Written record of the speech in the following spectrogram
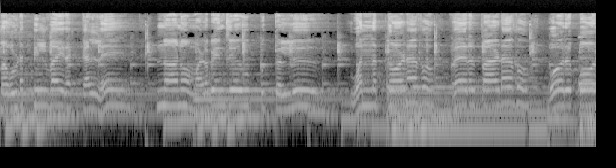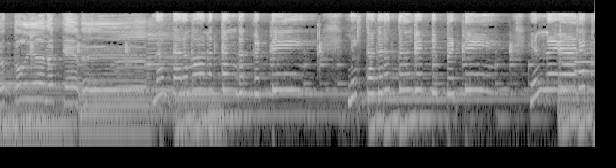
மகுடத்தில் வைரக்கல்லு நானும் மழை பெஞ்ச உப்பு கல்லு ஒன்ன தொடவோ விரல் படவோ ஒரு பொருத்தம் எனக்கேது. நான் தரமான தங்க கட்டி நீ தகரத்தில் கெட்டி பெட்டி என்னை அடைக்க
